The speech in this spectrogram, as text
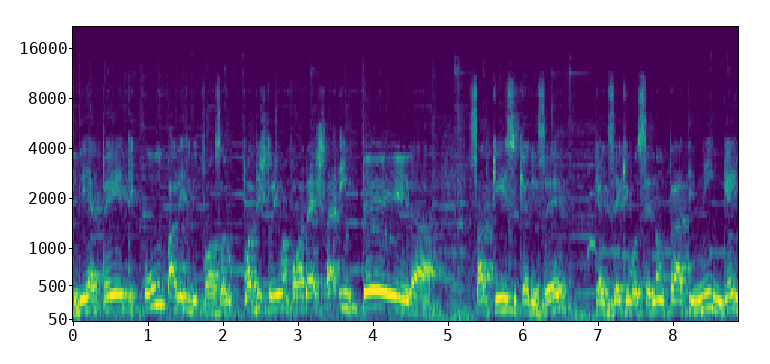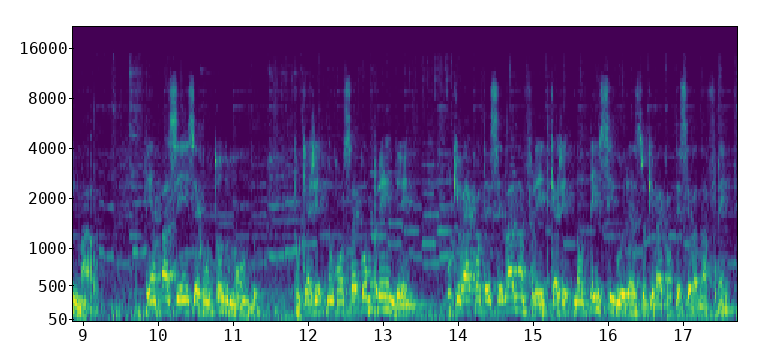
E de repente, um palito de fósforo pode destruir uma floresta inteira. Sabe o que isso quer dizer? Quer dizer que você não trate ninguém mal. Tenha paciência com todo mundo, porque a gente não consegue compreender o que vai acontecer lá na frente, que a gente não tem segurança do que vai acontecer lá na frente.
